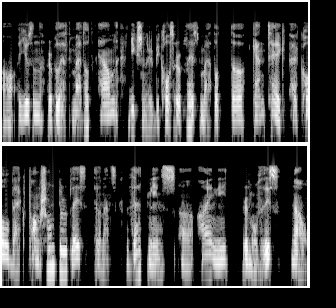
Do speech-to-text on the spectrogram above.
uh, using replace method and dictionary because replace method uh, can take a callback function to replace elements. That means uh, I need remove this now.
